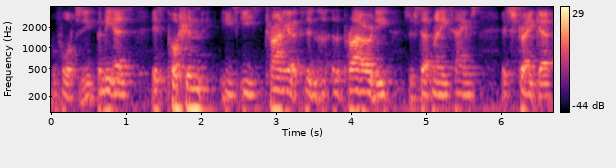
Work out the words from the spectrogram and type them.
Unfortunately, Benitez is pushing. He's, he's trying to get the position. The priority, as we've said many times, is striker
